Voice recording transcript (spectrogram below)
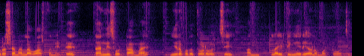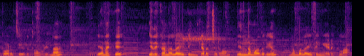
ப்ரஷ்ஷை நல்லா வாஷ் பண்ணிவிட்டு தண்ணி சொட்டாமல் ஈரப்பதத்தோடு வச்சு அந் லைட்டிங் ஏரியாவில் மட்டும் வச்சு தொடச்சி எடுத்தோம் அப்படின்னா எனக்கு இதுக்கான லைட்டிங் கிடச்சிரும். இந்த மாதிரியும் நம்ம லைட்டிங் எடுக்கலாம்.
